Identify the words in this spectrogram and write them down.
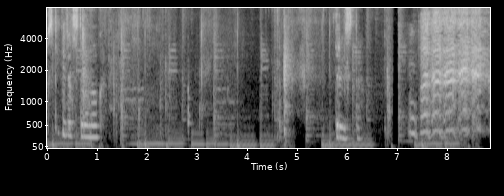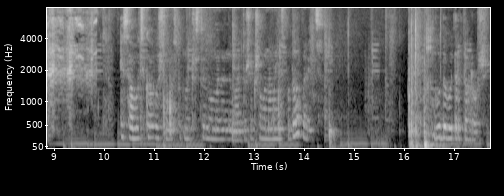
Скільки тут сторінок? 300. І саме цікаве, що наступної частини у мене немає. Тож, якщо вона мені сподобається, буде витрата грошей.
